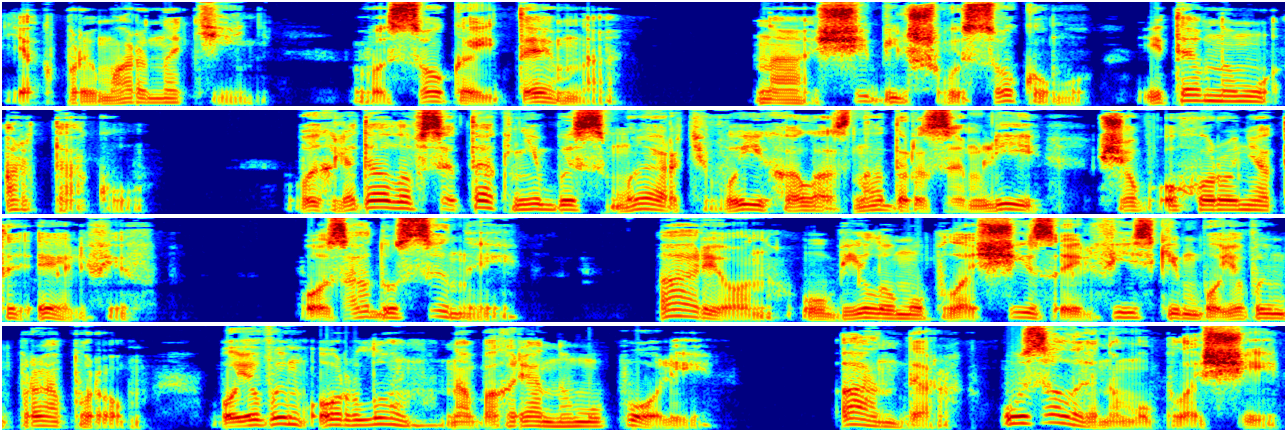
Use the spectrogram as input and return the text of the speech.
як примарна тінь, висока і темна, на ще більш високому і темному артаку. Виглядало все так, ніби смерть виїхала з надр землі, щоб охороняти ельфів. Позаду сини. Аріон у білому плащі з ельфійським бойовим прапором, бойовим орлом на багряному полі, Андер у зеленому плащі,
